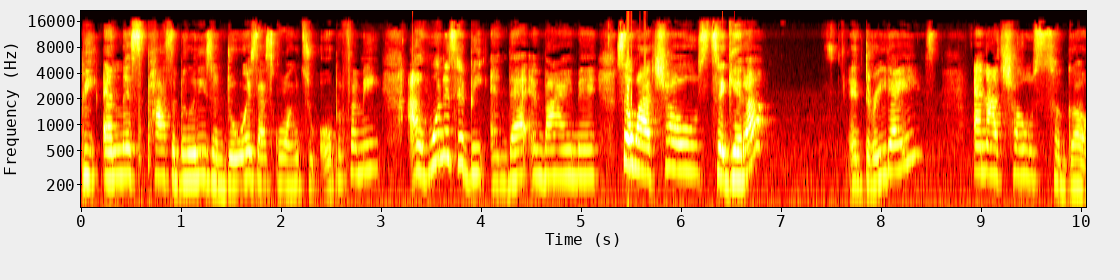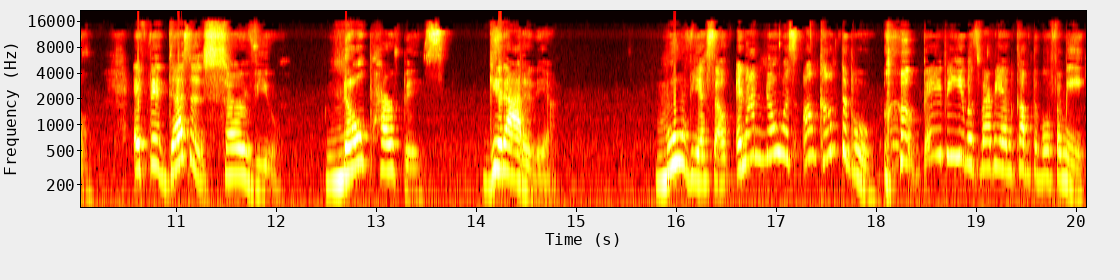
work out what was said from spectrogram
be endless possibilities and doors that's going to open for me. I wanted to be in that environment. So I chose to get up in three days and I chose to go. If it doesn't serve you, no purpose, get out of there. Move yourself. And I know it's uncomfortable. Baby, it was very uncomfortable for me.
